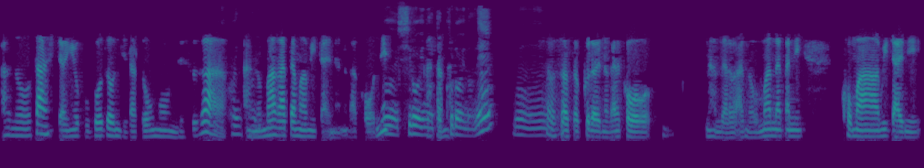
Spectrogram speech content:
あの、三子ちゃんよくご存知だと思うんですが、はいはい。あの、勾玉みたいなのがこうね、うん白いのと黒いのね。うんうん。そうそうそう、黒いのがこう、なんだろう、あの、真ん中に、コマみたいに、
